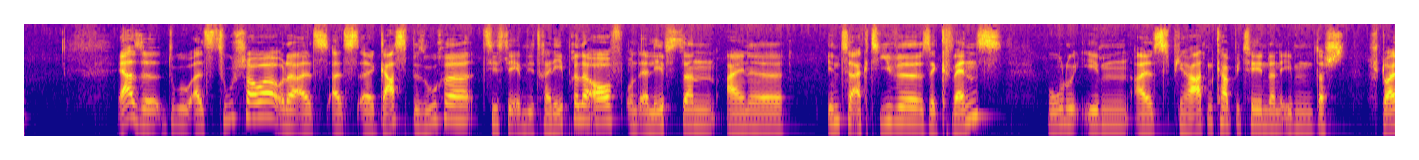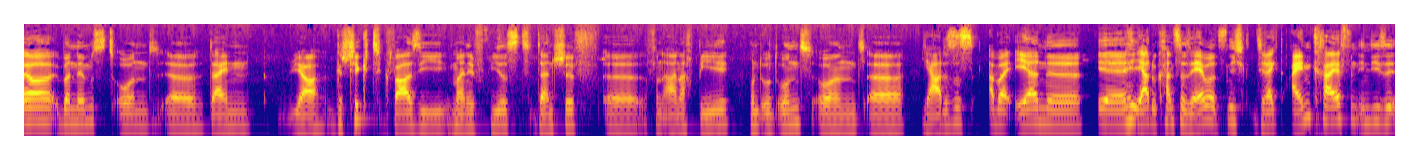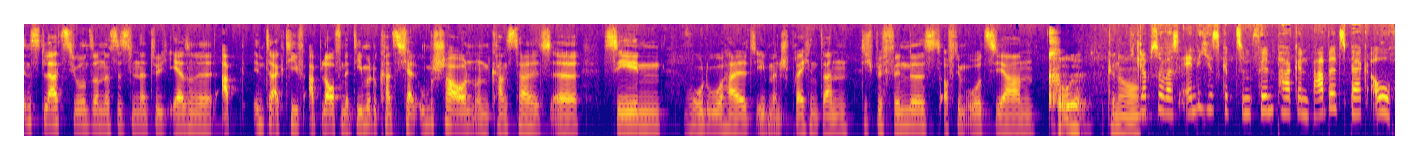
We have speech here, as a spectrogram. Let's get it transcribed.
Ja, also du als Zuschauer oder als, als äh, Gastbesucher ziehst dir eben die 3D-Brille auf und erlebst dann eine interaktive Sequenz, wo du eben als Piratenkapitän dann eben das Steuer übernimmst und äh, dein ja, geschickt quasi manövrierst dein Schiff äh, von A nach B und und und. Und äh, ja, das ist aber eher eine, äh, ja, du kannst da selber jetzt nicht direkt eingreifen in diese Installation, sondern es ist natürlich eher so eine ab interaktiv ablaufende Demo. Du kannst dich halt umschauen und kannst halt äh, sehen, wo du halt eben entsprechend dann dich befindest auf dem Ozean. Cool. Genau. Ich glaube, so was ähnliches gibt es im Filmpark in Babelsberg auch.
